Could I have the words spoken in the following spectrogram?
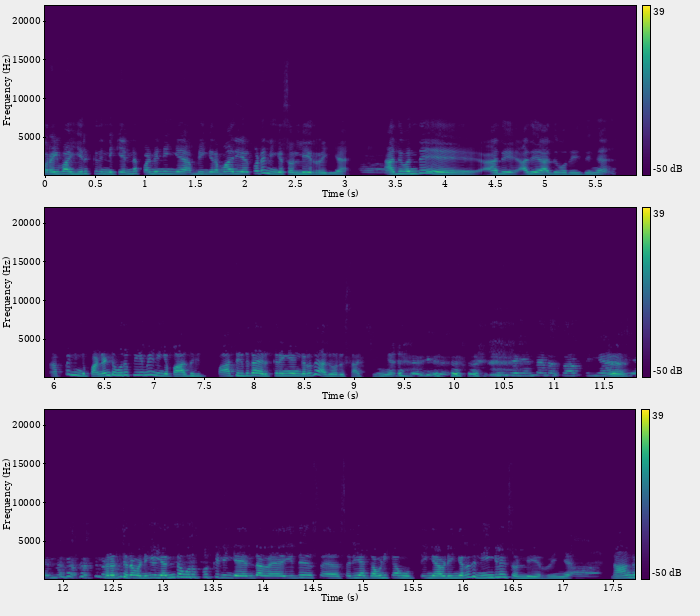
குறைவா இருக்குது, இன்னைக்கு என்ன பண்ணுனீங்க அப்படிங்கிற மாரியே கூட நீங்க சொல்லிர்றீங்க. ஆ. அது வந்து அது அது அது ஒரு இதுங்க. அப்ப நீங்க 12 உறுப்பையுமே நீங்க பாத்துக்கிட் பாத்துக்கிட்டு தான் இருக்கிறீங்கங்கிறது அது ஒரு சாட்சிங்க. பிரச்சனை பண்ணீங்க. எந்த உறுப்புக்கு நீங்க எந்த இது சரியா கவனிக்காம விட்டீங்க அப்படிங்கிறது நீங்களே சொல்லிர்றீங்க. ஆ. நாங்க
